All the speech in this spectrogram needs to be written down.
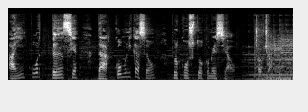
a importância da comunicação para o consultor comercial. Tchau, tchau.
